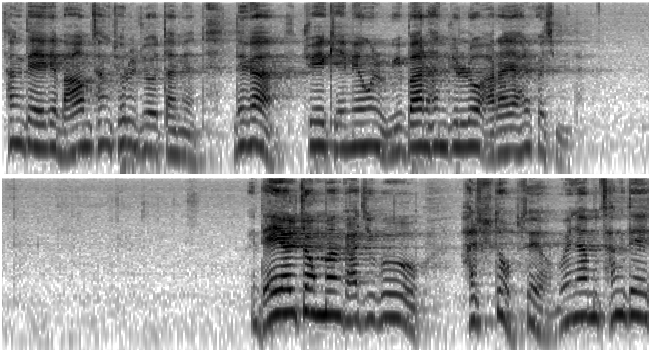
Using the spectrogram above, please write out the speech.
상대에게 마음 상처를 주었다면 내가 주의 계명을 위반한 줄로 알아야 할 것입니다. 내 열정만 가지고 할 수도 없어요. 왜냐하면 상대의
